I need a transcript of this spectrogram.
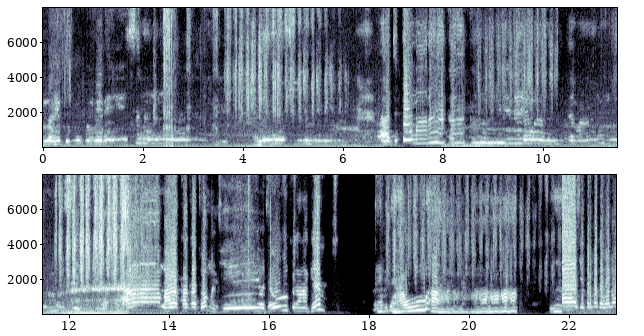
મહેબૂબ મેરે આજ તો મારા કાકા મારા કાકા છો મલજી જવું પેલાના ઘેર આવું આ હા હા હા હા હા હા આ ખેતરમાં જવાનો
